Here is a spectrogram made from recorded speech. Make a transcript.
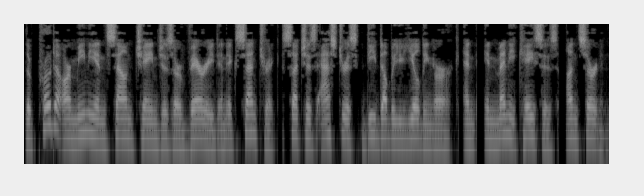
The Proto-Armenian sound changes are varied and eccentric such as dw yielding erk and, in many cases, uncertain.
